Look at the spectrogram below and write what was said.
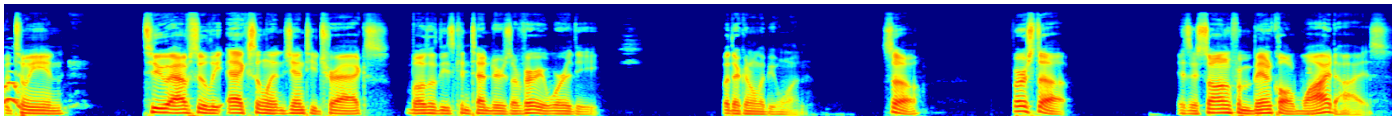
between two absolutely excellent Djenty tracks. Both of these contenders are very worthy, but there can only be one. So, first up is a song from a band called Wide Eyes,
